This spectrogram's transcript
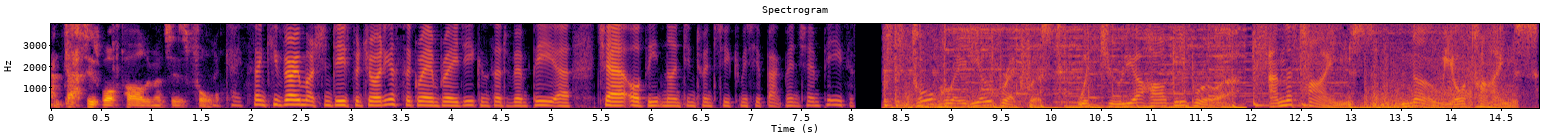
and that is what Parliament is for. Okay, thank you very much indeed for joining us, Sir Graham Brady, Conservative MP, uh, Chair of the 1922 Committee of Backbench MPs. Talk Radio Breakfast with Julia Hartley Brewer and The Times. Know your times.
